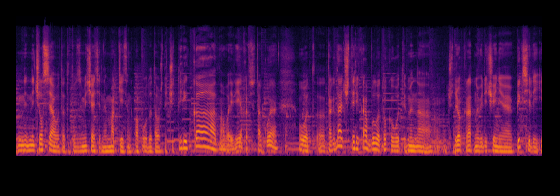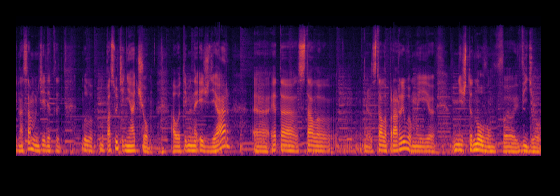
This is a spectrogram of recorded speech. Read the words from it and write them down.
начался вот этот вот замечательный маркетинг по поводу того, что 4К, новая веха, все такое, вот, э, тогда 4К было только вот именно четырехкратное увеличение пикселей, и на самом деле это было, ну, по сути, ни о чем. А вот именно HDR, э, это стало стало прорывом и нечто новым в видео.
